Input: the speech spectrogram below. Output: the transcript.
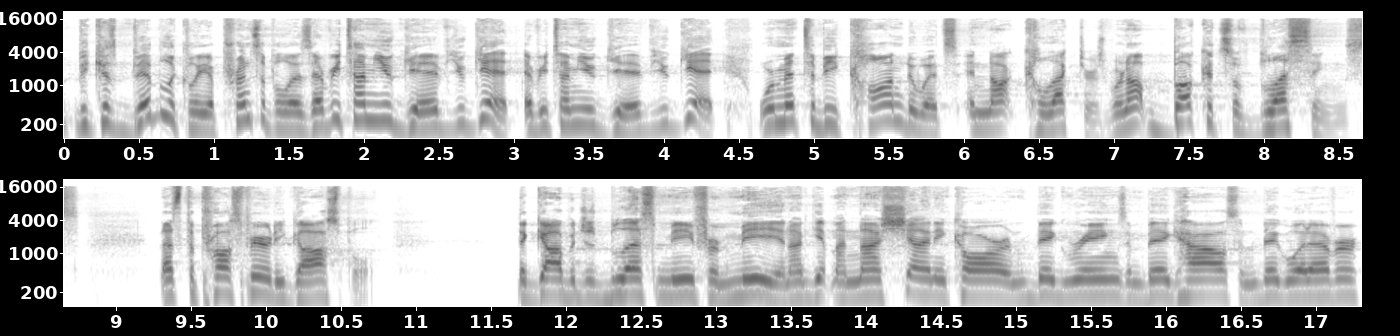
Because biblically, a principle is every time you give, you get. Every time you give, you get. We're meant to be conduits and not collectors. We're not buckets of blessings. That's the prosperity gospel. That God would just bless me for me and I'd get my nice shiny car and big rings and big house and big whatever.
